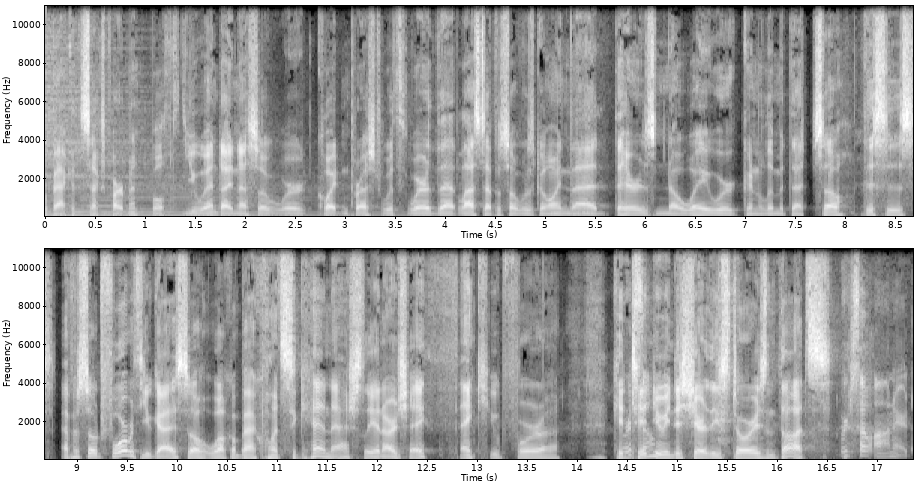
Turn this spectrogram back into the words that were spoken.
We're back at the sex apartment. Both you and Inessa were quite impressed with where that last episode was going. That there's no way we're going to limit that. So this is episode four with you guys. So welcome back once again, Ashley and RJ. Thank you for uh, continuing to share these stories and thoughts. We're so honored.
